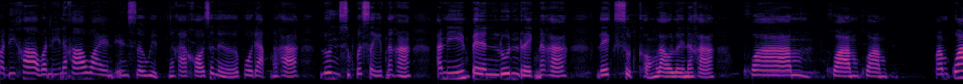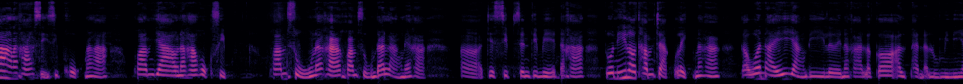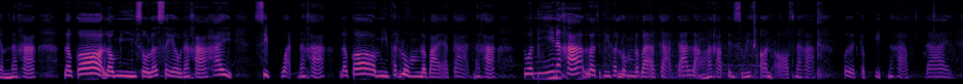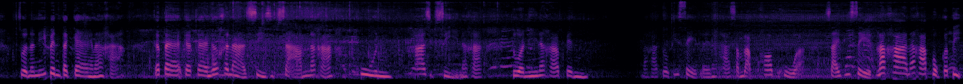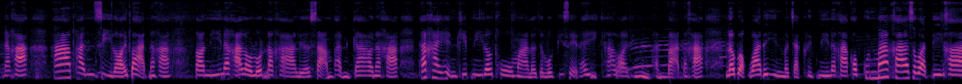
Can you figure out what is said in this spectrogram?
วัสดีค่ะ วันนี้นะคะ Y&N Service นะคะ ขอเสนอ Product นะคะ รุ่น Super Safe นะคะ อันนี้เป็นรุ่นเล็กนะคะ เล็กสุดของเราเลยนะคะ ความความความความกว้างนะคะ 46 นะคะ ความยาวนะคะ 60 ความสูงนะคะ ความสูงด้านหลังเนี่ยค่ะเอ่อ70เซนติเมตรนะคะ ตัวนี้เราทำจากเหล็กนะคะ กาวไนท์อย่างดีเลยนะคะ แล้วก็แผ่นอลูมิเนียมนะคะ แล้วก็เรามีโซลาร์เซลล์นะคะให้ 10 วัตต์นะคะ แล้วก็มีพัดลมระบายอากาศนะคะ ตัวนี้นะคะเราจะมีพัดลมระบายอากาศด้านหลังนะคะ เป็นสวิตช์ออนออฟนะคะ เปิดกับปิดนะคะได้ ส่วนอันนี้เป็นตะแกรงนะคะ กระแตกระแกรงก็ขนาด 43 นะคะ คูณ 54 นะคะ ตัวนี้นะคะเป็น นะคะ ตัวพิเศษเลยนะคะสำหรับครอบครัวไซส์พิเศษราคานะคะ ปกตินะคะ 5,400 บาทนะคะ ตอนนี้นะคะเราลดราคาเหลือ 3,900นะคะ ถ้าใครเห็นคลิปนี้แล้วโทรมาเราจะลดพิเศษให้อีก 500ถึง1,000 บาทนะคะ แล้วบอกว่าได้ยินมาจากคลิปนี้นะคะ ขอบคุณมากค่ะ สวัสดีค่ะ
